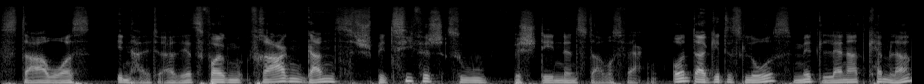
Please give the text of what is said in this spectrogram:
Star Wars Inhalte. Also jetzt folgen Fragen ganz spezifisch zu bestehenden Star Wars Werken. Und da geht es los mit Leonard Kemmler,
